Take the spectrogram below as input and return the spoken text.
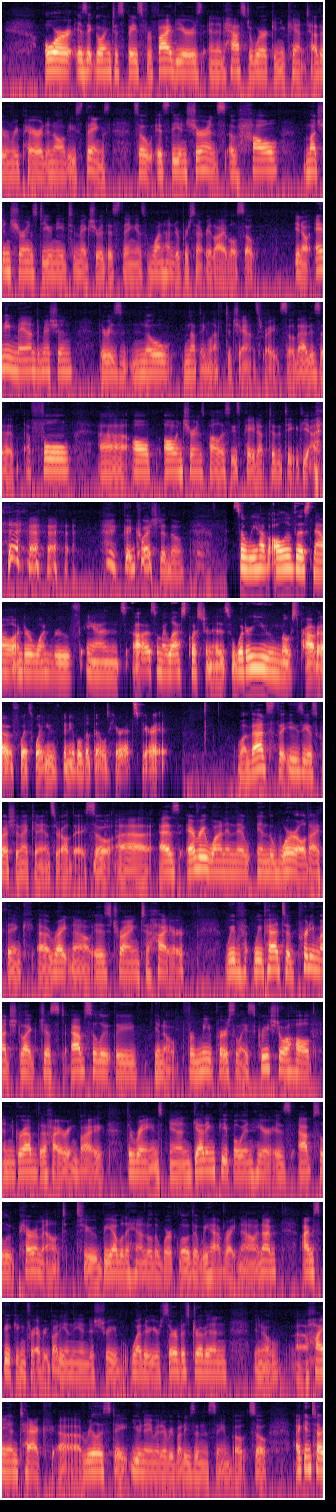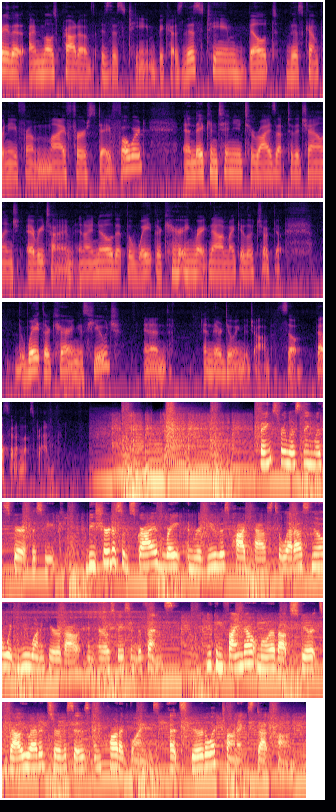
Or is it going to space for five years and it has to work and you can't tether and repair it and all these things? So it's the insurance of how much insurance do you need to make sure this thing is 100% reliable. So, you know, any manned mission, there is no nothing left to chance, right? So that is a, a full uh, all all insurance policies paid up to the teeth. Yeah. Good question though. So we have all of this now under one roof, and uh, so my last question is: What are you most proud of with what you've been able to build here at Spirit? Well, that's the easiest question I can answer all day. So, uh, as everyone in the in the world, I think uh, right now is trying to hire, we've we've had to pretty much like just absolutely, you know, for me personally, screech to a halt and grab the hiring by the reins. And getting people in here is absolute paramount to be able to handle the workload that we have right now. And I'm I'm speaking for everybody in the industry, whether you're service driven you know, uh, high-end tech, uh, real estate, you name it, everybody's in the same boat. So I can tell you that I'm most proud of is this team because this team built this company from my first day forward and they continue to rise up to the challenge every time. And I know that the weight they're carrying right now, I might get a little choked up, the weight they're carrying is huge and, and they're doing the job. So that's what I'm most proud of. Thanks for listening with Spirit this week. Be sure to subscribe, rate, and review this podcast to let us know what you want to hear about in aerospace and defense. You can find out more about Spirit's value added services and product lines at spiritelectronics.com.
